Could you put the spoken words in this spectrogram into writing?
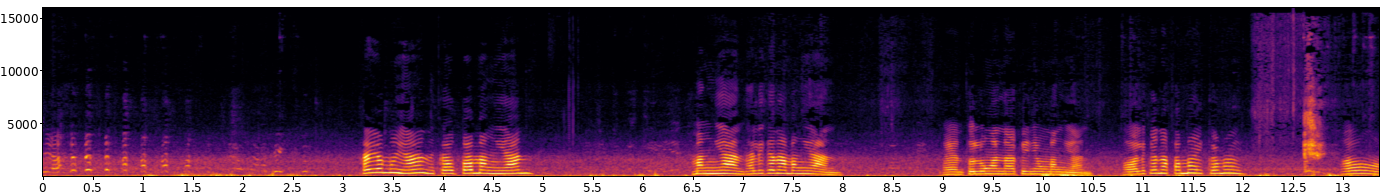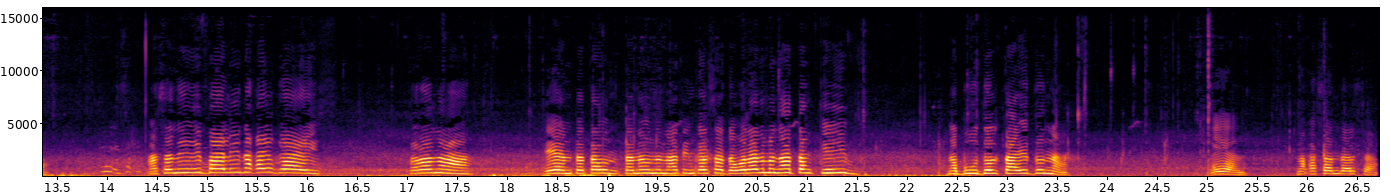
Siya. Kaya mo yan. Ikaw pa, mangyan. Mangyan. Halika na, mangyan. Ayan, tulungan natin yung mangyan. O, halika na, kamay, kamay. Oo. Oh. Asan ni Bali na kayo, guys? Tara na. Ayan, tataw, tanaw na natin kalsada. Wala naman atang cave. Nabudol tayo dun, ah. Ayan. Nakasandal siya.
